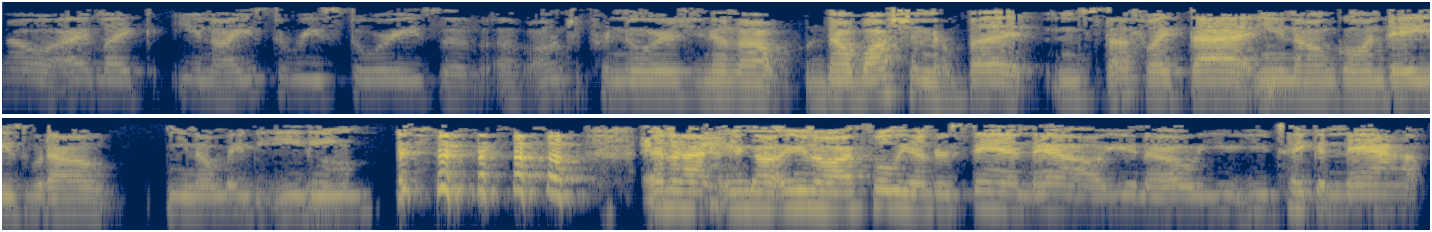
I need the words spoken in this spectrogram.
no, I like, you know, I used to read stories of, of entrepreneurs, you know, not, not washing their butt and stuff like that, you know, going days without you know, maybe eating. and I, you know, you know, I fully understand now, you know, you, you take a nap,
